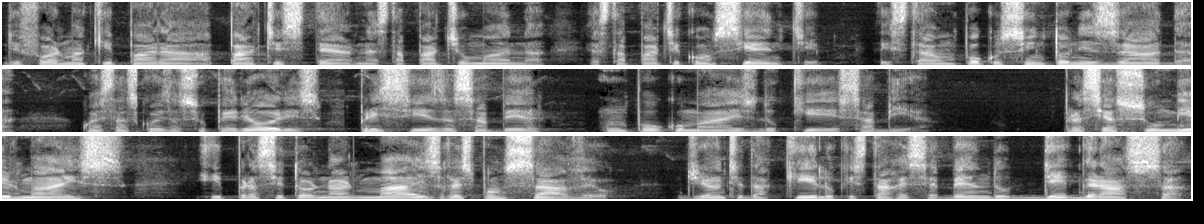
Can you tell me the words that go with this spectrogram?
de forma que para a parte externa, esta parte humana, esta parte consciente, está um pouco sintonizada com essas coisas superiores, precisa saber um pouco mais do que sabia. Para se assumir mais e para se tornar mais responsável diante daquilo que está recebendo de graça.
